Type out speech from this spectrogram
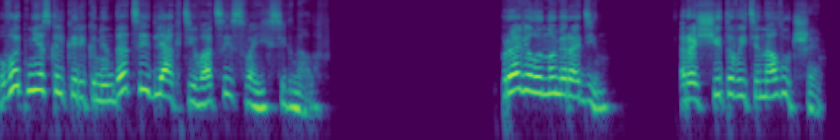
Вот несколько рекомендаций для активации своих сигналов. Правило номер один. Рассчитывайте на лучшее.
